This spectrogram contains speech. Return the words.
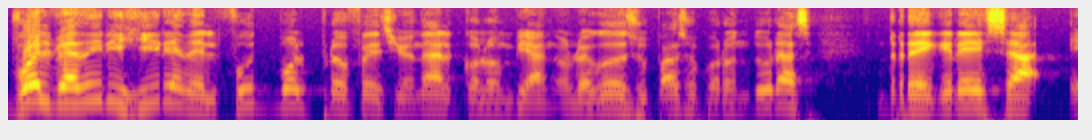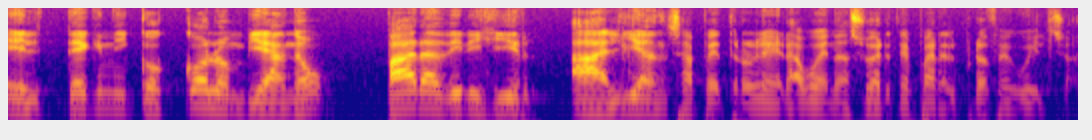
vuelve a dirigir en el fútbol profesional colombiano. Luego de su paso por Honduras, regresa el técnico colombiano para dirigir a Alianza Petrolera. Buena suerte para el profe Wilson.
